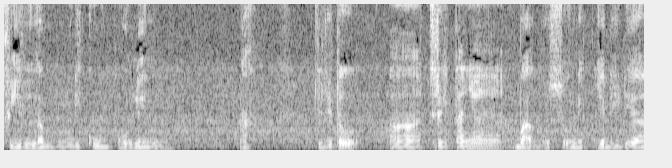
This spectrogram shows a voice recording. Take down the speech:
film dikumpulin. Nah jadi tuh uh, ceritanya bagus unik. Jadi dia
